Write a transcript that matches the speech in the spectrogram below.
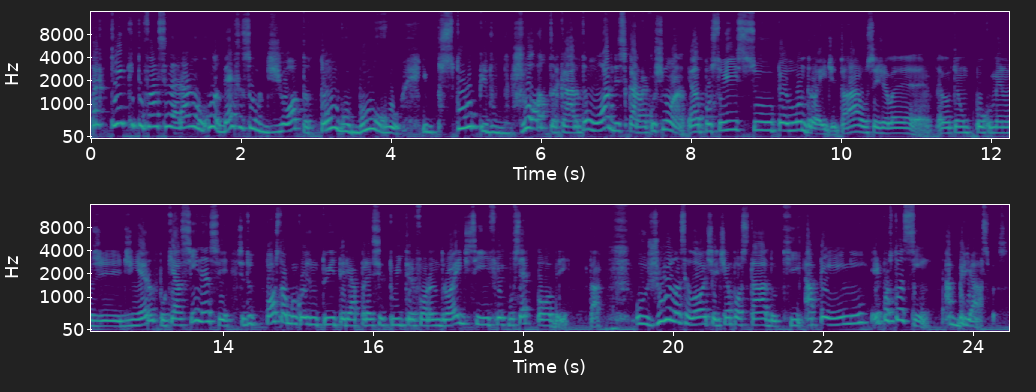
Pra que que tu vai acelerar numa rua dessa, seu idiota, tongo, burro e estúpido, idiota, cara? Então ódio desse cara, vai continuando. Ela postou isso pelo Android, tá? Ou seja, ela, é, ela tem um pouco menos de dinheiro, porque é assim, né? Se, se tu posta alguma coisa no Twitter e aparece Twitter fora Android, significa que você é pobre tá? O Júlio Lancelotti, ele tinha postado que a PM, ele postou assim, abre aspas,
